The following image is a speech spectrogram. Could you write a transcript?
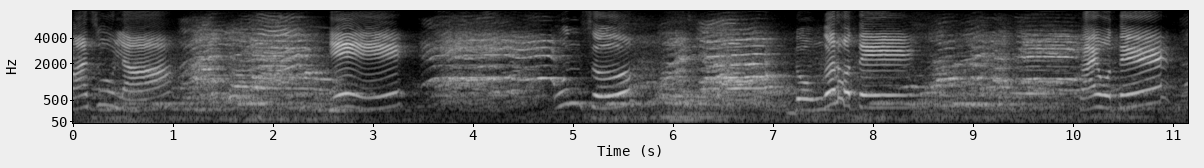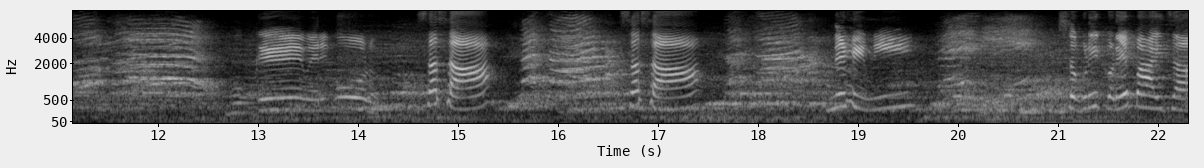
बाजूला एक उंच डोंगर होते. काय होते? ओके व्हेरी गुड ससा ससा नेहमी सगळीकडे पाहायचा.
